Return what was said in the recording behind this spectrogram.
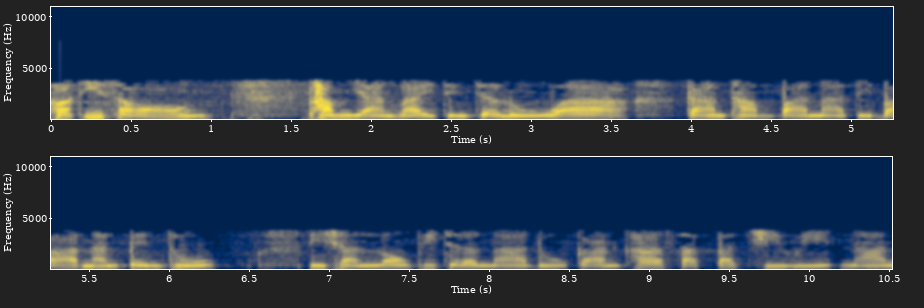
ข้อที่สองทำอย่างไรจึงจะรู้ว่าการทำปานาติบาตนั้นเป็นทุกข์ ดิฉันลองพิจารณาดูการฆ่าสัตว์ตัดชีวิตนั้น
